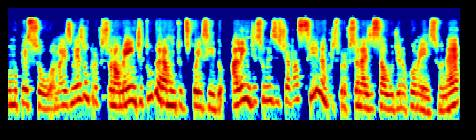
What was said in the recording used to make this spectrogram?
como pessoa, mas mesmo profissionalmente, tudo era muito desconhecido. Além disso, não existia vacina para os profissionais de saúde no começo, né?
